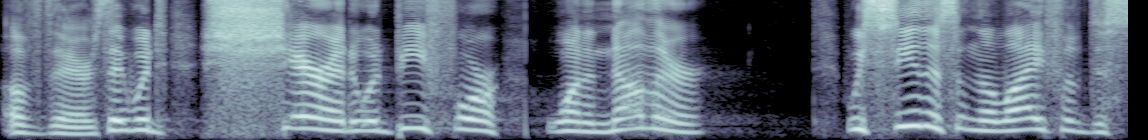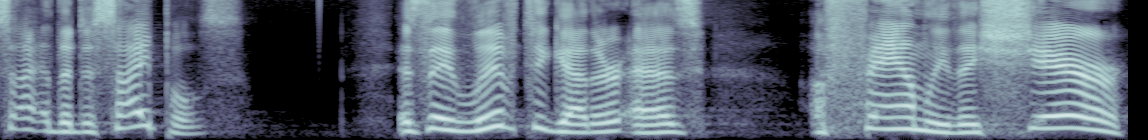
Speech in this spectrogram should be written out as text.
of theirs. They would share it, it would be for one another. We see this in the life of the disciples as they live together as a family. They share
